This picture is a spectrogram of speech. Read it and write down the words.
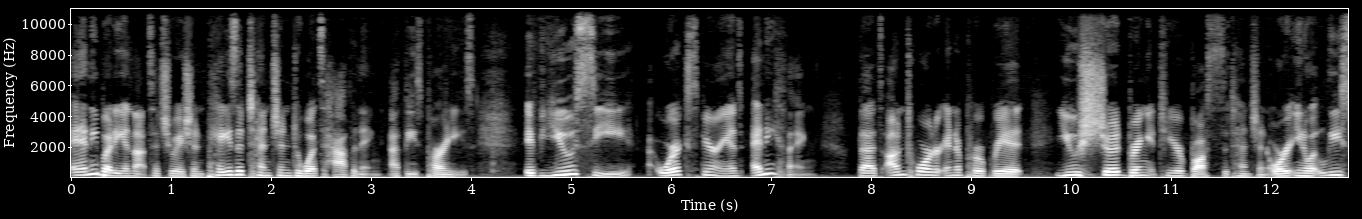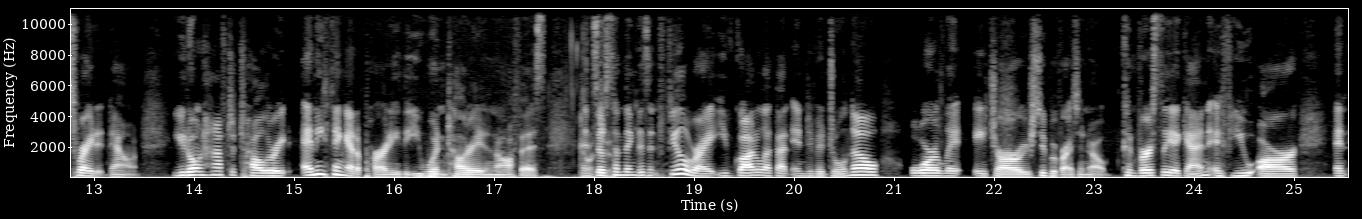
anybody in that situation pays attention to what's happening at these parties if you see or experience anything that's untoward or inappropriate, you should bring it to your boss's attention or, you know, at least write it down. You don't have to tolerate anything at a party that you wouldn't tolerate in an office. And so if something doesn't feel right, you've got to let that individual know or let HR or your supervisor know. Conversely, again, if you are an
